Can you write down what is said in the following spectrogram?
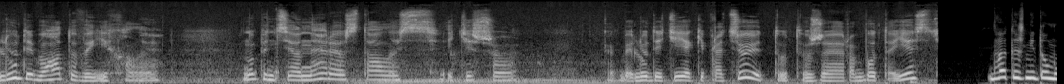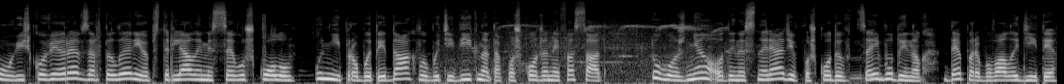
Люди багато виїхали. Ну, пенсіонери залишились, і ті, що як би, люди, ті, які працюють тут, вже робота є. Два тижні тому у військовій РФ з артилерії обстріляли місцеву школу. У ній пробитий дах, вибиті вікна та пошкоджений фасад. Того ж дня один із снарядів пошкодив цей будинок, де перебували діти,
